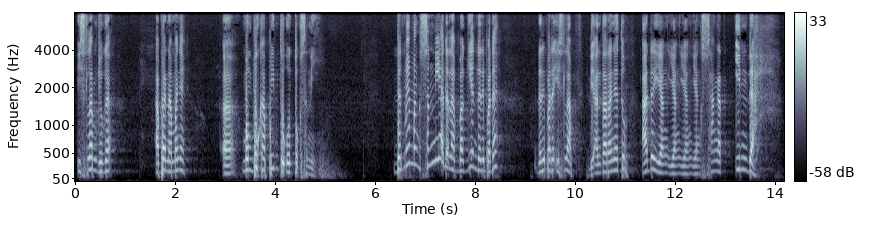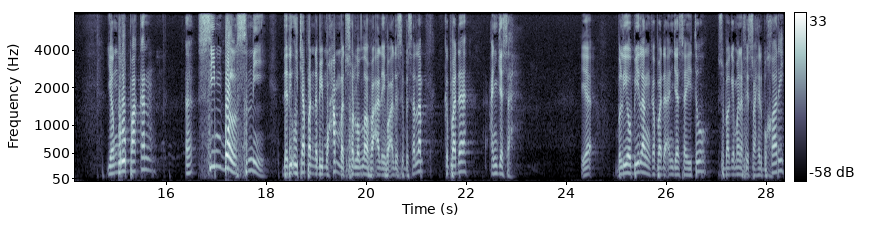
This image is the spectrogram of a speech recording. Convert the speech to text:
Islam juga apa namanya? Uh, membuka pintu untuk seni. Dan memang seni adalah bagian daripada daripada Islam. Di antaranya tuh ada yang yang yang yang sangat indah yang merupakan uh, simbol seni dari ucapan Nabi Muhammad sallallahu alaihi wasallam kepada Anjasah. Ya, beliau bilang kepada Anjasah itu sebagaimana fi Bukhari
